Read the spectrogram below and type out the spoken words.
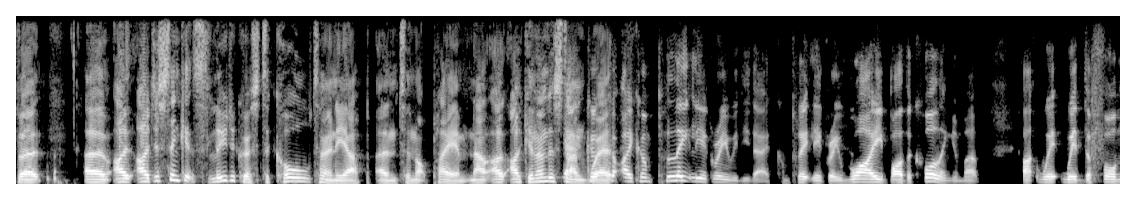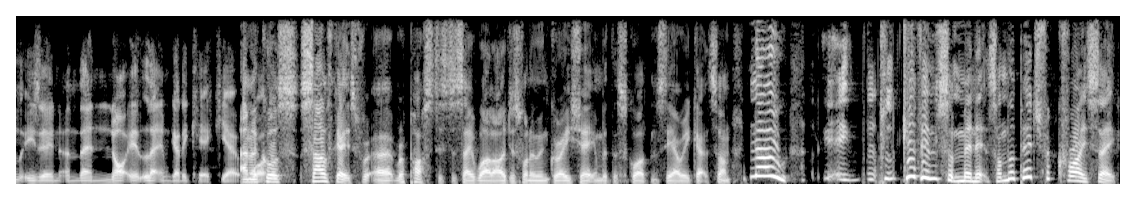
but um, I, I just think it's ludicrous to call Toney up and to not play him. Now, I, I can Yeah, understand co- where. I completely agree with you there. Completely agree. Why bother calling him up uh, with with the form that he's in, and then not it, let him get a kick? Yeah. And of course, Southgate's uh, riposte is to say, "Well, I just want to ingratiate him with the squad and see how he gets on." No, give him some minutes on the pitch for Christ's sake.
